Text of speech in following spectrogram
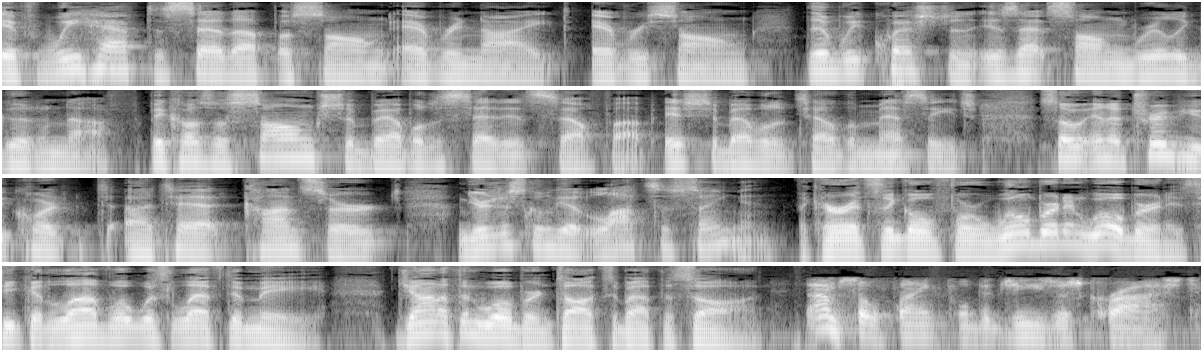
if we have to set up a song every night, every song, then we question, is that song really good enough? Because a song should be able to set itself up. It should be able to tell the message. So in a tribute quartet uh, concert, you're just going to get lots of singing. The current single for Wilburn and Wilburn is He Could Love What Was Left of Me. Jonathan Wilburn talks about the song. I'm so thankful that Jesus Christ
